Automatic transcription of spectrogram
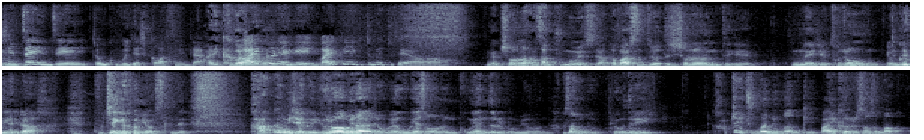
실제인지 좀 구분이 되실 것 같습니다. 마이크가 마이크 상당히- 얘기 마이크 얘기 좀 해주세요. 그러니까 저는 항상 궁금했어요. 아까 말씀드렸듯이 저는 되게 국내 이제 토종 연극인이라 국제 경험이 없었는데 가끔 이제 그 유럽이나 좀 외국에서 오는 공연들을 보면 항상 그 배우들이 갑자기 중간중간 이렇게 마이크를 써서 막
